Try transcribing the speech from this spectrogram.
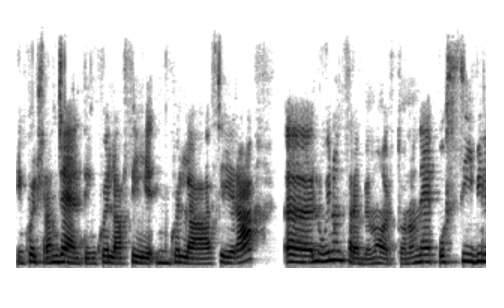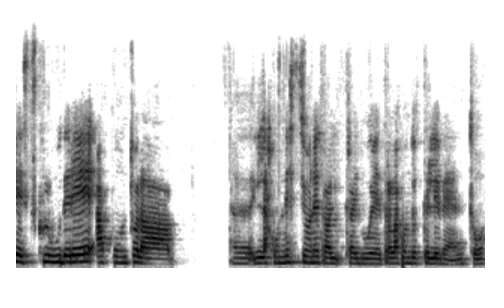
in quel frangente, in quella, se, in quella sera, eh, lui non sarebbe morto. Non è possibile escludere appunto la, eh, la connessione tra, tra, i due, tra la condotta e l'evento.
